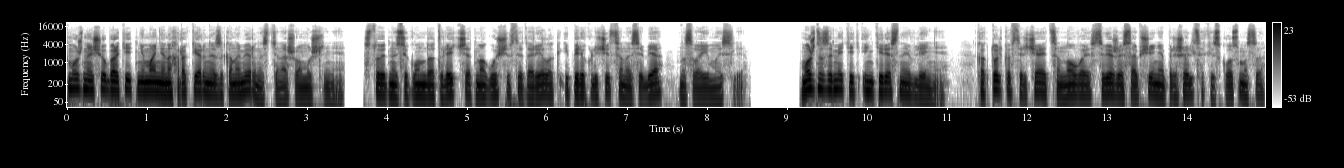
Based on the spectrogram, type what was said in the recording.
можно еще обратить внимание на характерные закономерности нашего мышления. Стоит на секунду отвлечься от могущества тарелок и переключиться на себя, на свои мысли. Можно заметить интересное явление. Как только встречается новое, свежее сообщение о пришельцах из космоса,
